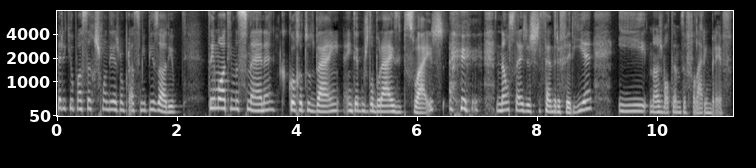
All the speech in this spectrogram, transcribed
para que eu possa responder no próximo episódio. Tenha uma ótima semana, que corra tudo bem em termos laborais e pessoais. Não sejas Sandra Faria e nós voltamos a falar em breve.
